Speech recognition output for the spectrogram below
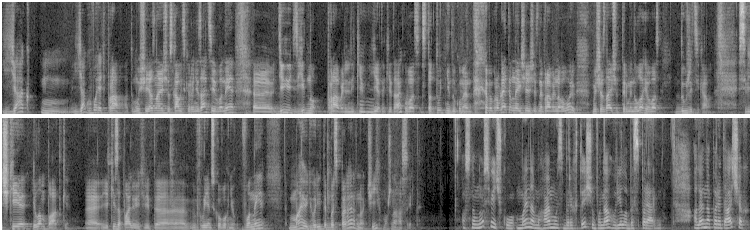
Як, м, як говорять правила? Тому що я знаю, що скаутські організації вони е, діють згідно правильників. Є такі, так? У вас статутні документи. Виправляйте мене, якщо я щось неправильно говорю, тому що знаю, що термінологія у вас дуже цікава. Свічки і лампадки. Е, Які запалюють від е, вифлеємського вогню, вони мають горіти безперервно, чи їх можна гасити? Основну свічку ми намагаємось зберегти, щоб вона горіла безперервно. Але на передачах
